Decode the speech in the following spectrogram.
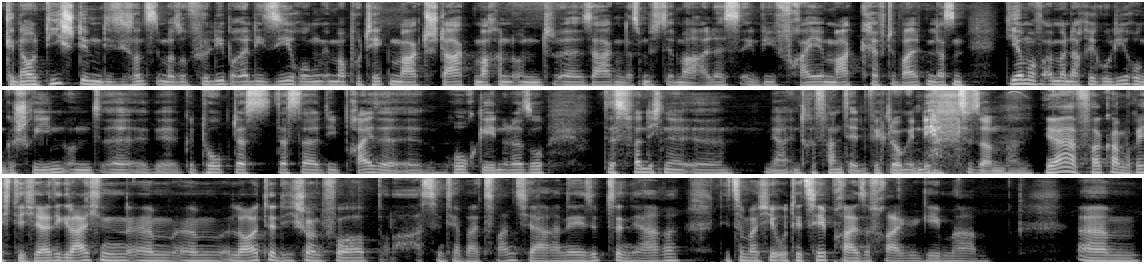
genau die Stimmen, die sich sonst immer so für Liberalisierung im Apothekenmarkt stark machen und äh, sagen, das müsste immer alles irgendwie freie Marktkräfte walten lassen, die haben auf einmal nach Regulierung geschrien und äh, getobt, dass, dass da die Preise äh, hochgehen oder so. Das fand ich eine ja, interessante Entwicklung in dem Zusammenhang. Ja, vollkommen richtig. Ja, die gleichen ähm, ähm, Leute, die schon vor, boah, es sind ja bei 20 Jahre, nee, 17 Jahre, die zum Beispiel OTC-Preise freigegeben haben. Ähm,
